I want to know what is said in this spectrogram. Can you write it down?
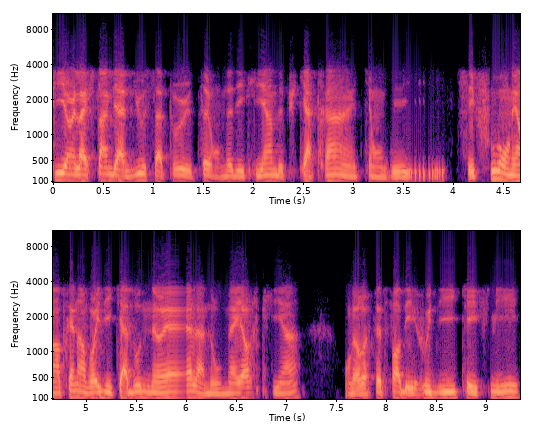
puis un lifetime value, ça peut, tu sais, on a des clients depuis quatre ans qui ont des. C'est fou, on est en train d'envoyer des cadeaux de Noël à nos meilleurs clients. On leur a fait faire des hoodies, case me,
